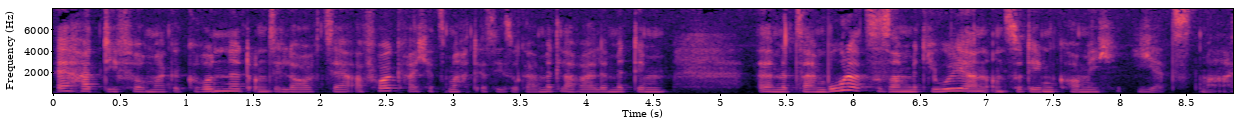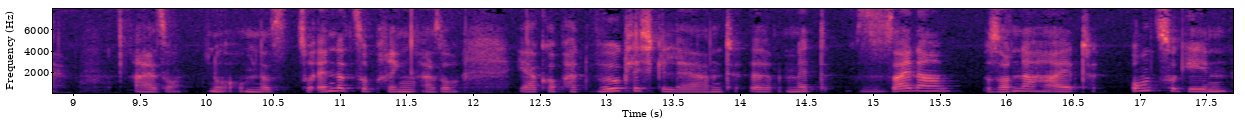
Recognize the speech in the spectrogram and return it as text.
er hat die Firma gegründet und sie läuft sehr erfolgreich. Jetzt macht er sie sogar mittlerweile mit dem mit seinem Bruder zusammen mit Julian und zu dem komme ich jetzt mal. Also, nur um das zu Ende zu bringen, also Jakob hat wirklich gelernt, äh, mit seiner Besonderheit umzugehen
